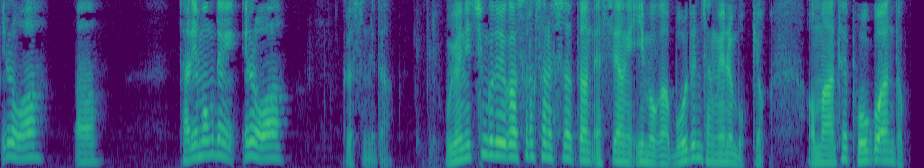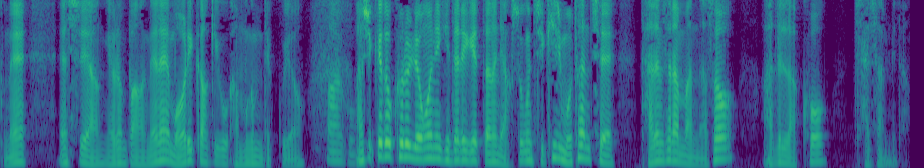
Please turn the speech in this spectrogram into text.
일로 와. 어. 다리 몽댕이 일로 와. 그렇습니다. 우연히 친구들과 설악산을 찾았던 S양의 이모가 모든 장면을 목격. 엄마한테 보고한 덕분에 S양 여름방학 내내 머리 깎이고 감금됐고요. 아이고. 아쉽게도 그를 영원히 기다리겠다는 약속은 지키지 못한 채 다른 사람 만나서 아들 낳고 잘 삽니다.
